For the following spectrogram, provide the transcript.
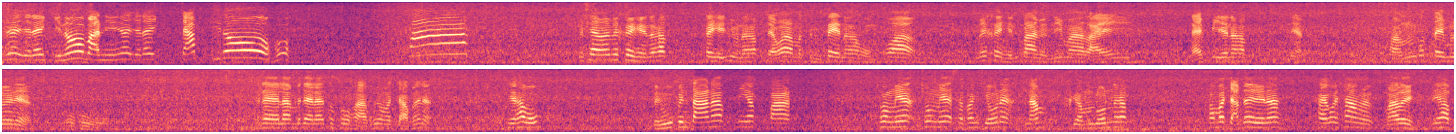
เนี่ยจะได้กี่โนบานนี้เนี่ยจะได้จับกี่โนว้าไม่ใช่ไหมไม่เคยเห็นนะครับเคยเห็นอยู่นะครับ แต่ว่ามันตื่นเต้นนะครับผมเพราะว่าไม่เคยเห็นปลาแบบนี้มาหลายหลายปีแล้วนะครับ เนี่ยฝั่งนู้นก็เต็มเลยเนี่ยโอ้โหไม่ได้แล้วไม่ได้แล้วต้องโทรหาเพื่อนมาจับแล้วเนี่ยโอเคครับผมเป็นหูเป็นตานะครับนี่ครับปลา ช่วงเนี้ยช่วงเนี้ยสะพานเขียวเนี่ยน้ำเขื่อนมันล้นนะครับ เข้ามาจับได้เลยนะใครก็ช่างมาเลยนี่ครับ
